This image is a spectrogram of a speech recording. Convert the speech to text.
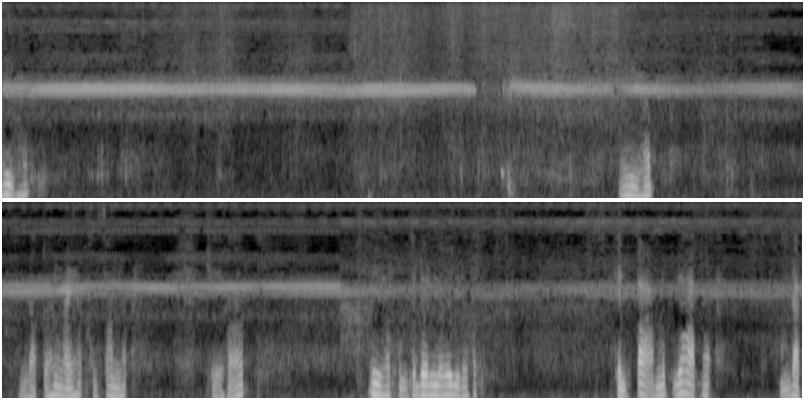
นี่ครับนี่ครับดักไว้ข้างในฮะคันสั้นฮะ เคครับ นี่ครับผมจะเดินเลยอยู่นะครับ เห็นป่ามลบลาบฮะผมดัก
